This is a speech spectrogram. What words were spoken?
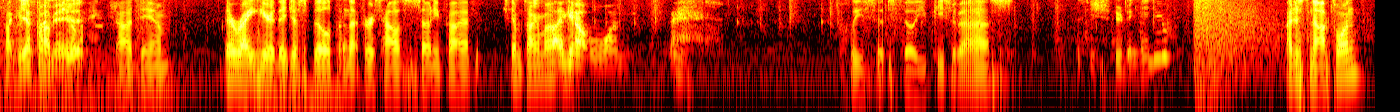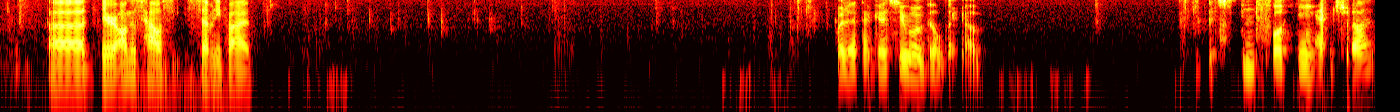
If I could Yep, I stop made it. god damn. They're right here. They just built on that first house, 75. You see what I'm talking about? I got one. Please sit still, you piece of ass. Is he shooting at you? I just knocked one. Uh, they're on this house, 75. Wait, I think I see one building up. Fucking headshot.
